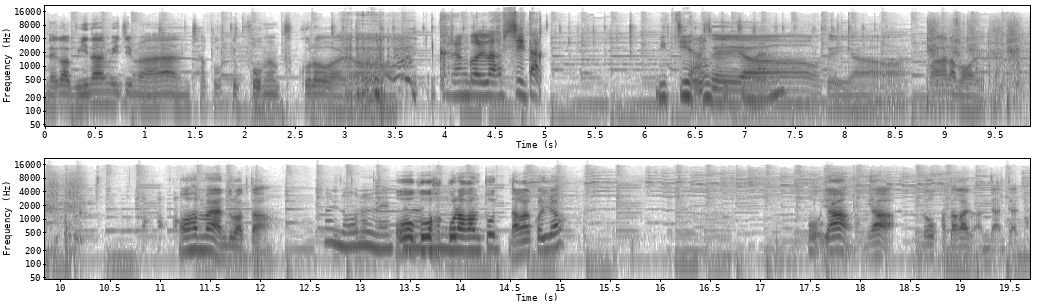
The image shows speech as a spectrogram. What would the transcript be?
내가 미남이지만 자꾸 그렇게 보면 부끄러워요 그런 걸로 합시다. 믿진 않겠지만. 오세요 오세요 뭐 하나 먹어야겠다 어 한 마리 안 들어왔다 아니, 너는 왜? 어 그거 그러니? 갖고 나가면 또 나갈 걸요? 어 양 야너 나가 안 돼 안 돼 안 돼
